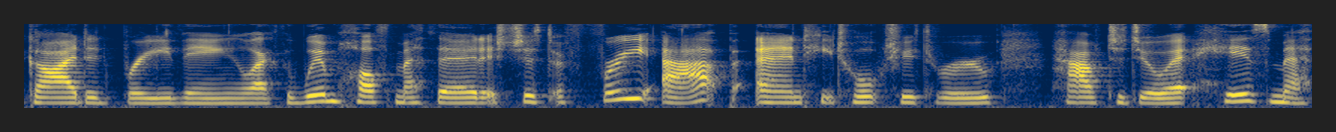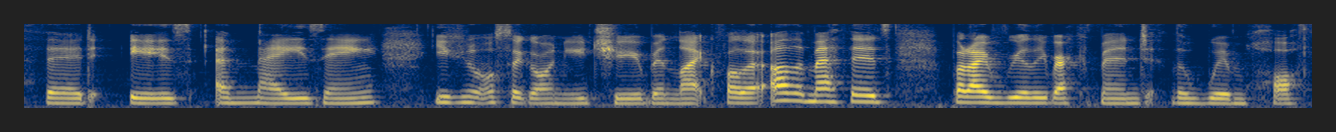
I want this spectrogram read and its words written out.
guided breathing like the Wim Hof method. It's just a free app and he talks you through how to do it. His method is amazing. You can also go on YouTube and like follow other methods, but I really recommend the Wim Hof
